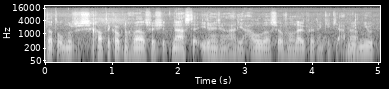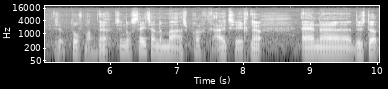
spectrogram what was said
dat onderschat ik ook nog wel. eens als je het naast de, iedereen zegt, ah, die oude was zoveel leuker. Denk ik, ja, maar die nieuwe is ook tof, man. Ja. Ze zijn nog steeds aan de Maas, prachtig uitzicht. Ja. En eh, dus dat,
